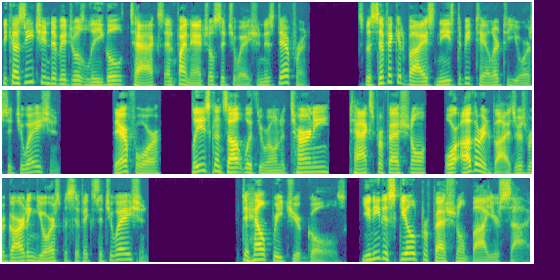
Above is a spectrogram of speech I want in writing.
because each individual's legal, tax, and financial situation is different. Specific advice needs to be tailored to your situation. Therefore, please consult with your own attorney, tax professional, or other advisors regarding your specific situation. To help reach your goals, you need a skilled professional by your side.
